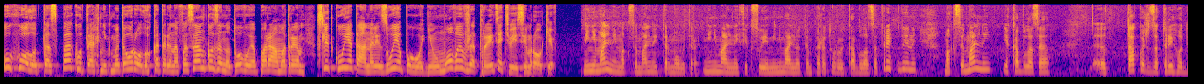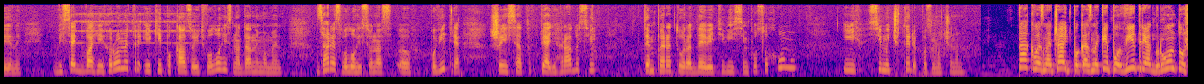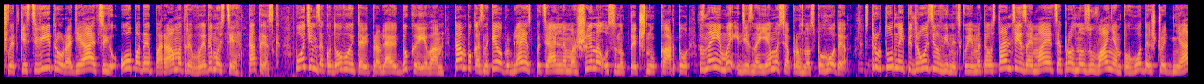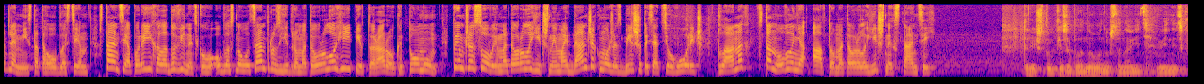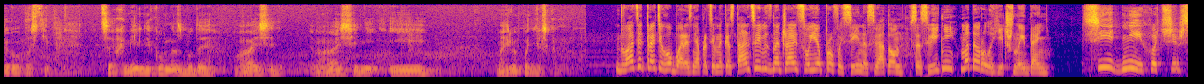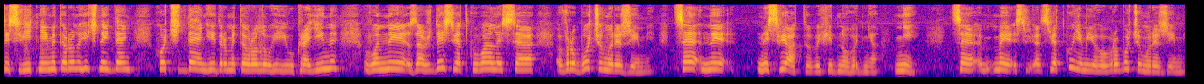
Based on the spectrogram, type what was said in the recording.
У холод та спеку технік-метеоролог Катерина Фесенко занотовує параметри, слідкує та аналізує погодні умови вже 38 років. Мінімальний максимальний термометр. Мінімальний фіксує мінімальну температуру, яка була за 3 години, максимальний, яка була за, е, також за 3 години. Вісять два гігрометри, які показують вологість на даний момент. Зараз вологість у нас е, повітря 65 градусів, температура 9,8 по сухому і 7,4 по змоченому. Так визначають показники повітря, ґрунту, швидкість вітру, радіацію, опади, параметри видимості та тиск. Потім закодовують та відправляють до Києва. Там показники обробляє спеціальна машина у синоптичну карту. З неї ми і дізнаємося прогноз погоди. Структурний підрозділ Вінницької метеостанції займається прогнозуванням погоди щодня для міста та області. Станція переїхала до Вінницького обласного центру з гідрометеорології півтора роки тому. Тимчасовий метеорологічний майданчик може збільшитися цьогоріч. В планах встановлення автометеорологічних станцій. Три штуки заплановано встановити в Вінницькій області. Це в Хмільнику в нас буде, в Гайсіні, в Гайсіні і Могилів-Подільському. 23 березня працівники станції відзначають своє професійне свято Всесвітній метеорологічний день. Ці дні, хоч Всесвітній метеорологічний день, хоч День гідрометеорології України, вони завжди святкувалися в робочому режимі. Це не, не свято вихідного дня, ні. Це ми святкуємо його в робочому режимі.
